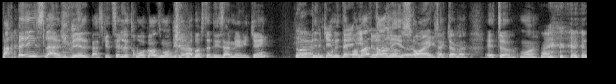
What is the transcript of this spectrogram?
par pays slash ville, parce que, tu sais, le trois quarts du monde qui était là-bas, c'était des Américains. Ouais. Puis on était ben, pas mal dans genre, les, ouais, exactement. État, ouais. Ouais.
